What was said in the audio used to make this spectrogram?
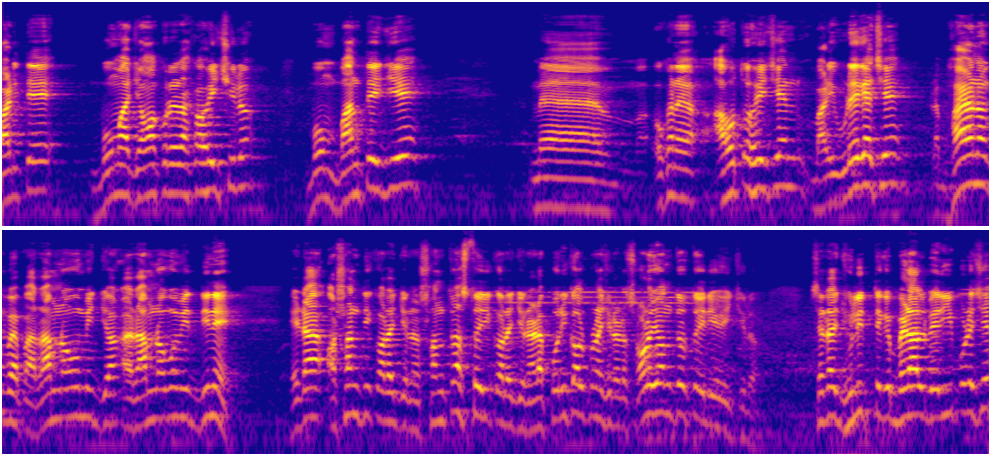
বাড়িতে বোমা জমা করে রাখা হয়েছিল। বোম বাঁধতে গিয়ে ওখানে আহত হয়েছেন, বাড়ি উড়ে গেছে। একটা ভয়ানক ব্যাপার রামনবমীর রামনবমীর দিনে এটা অশান্তি করার জন্য, সন্ত্রাস তৈরি করার জন্য, একটা পরিকল্পনা ছিল, একটা ষড়যন্ত্র তৈরি হয়েছিল। সেটা ঝুলির থেকে বেড়াল বেরিয়ে পড়েছে।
